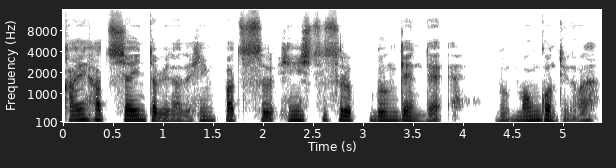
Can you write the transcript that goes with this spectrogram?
開発者インタビューなどで頻発する、品質する文言で、文言っていうのかな。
